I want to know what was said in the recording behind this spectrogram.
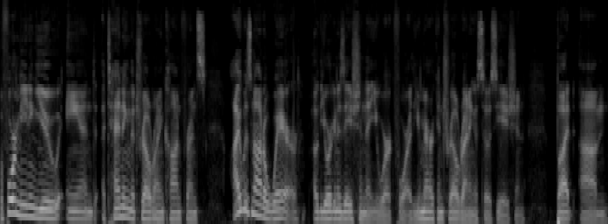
before meeting you and attending the trail running conference, I was not aware of the organization that you work for, the American Trail Running Association. But um,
